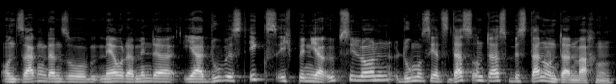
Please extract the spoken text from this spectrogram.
und sagen dann so mehr oder minder, ja, du bist X, ich bin ja Y, du musst jetzt das und das bis dann und dann machen.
